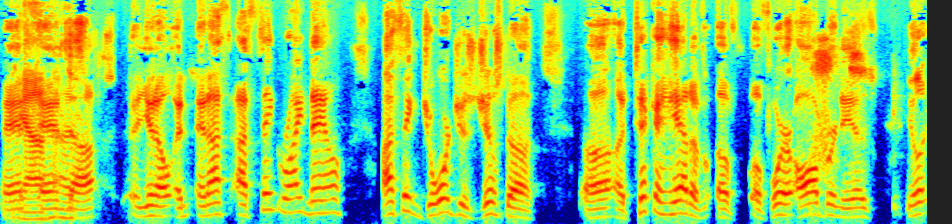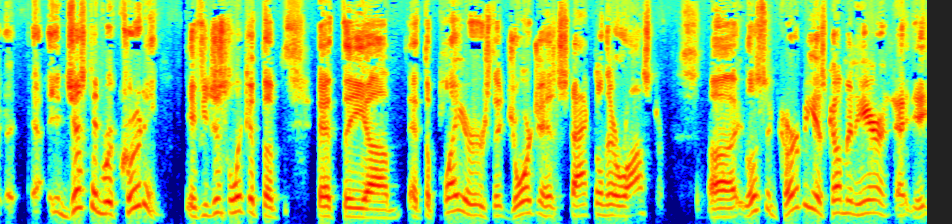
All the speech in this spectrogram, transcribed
And, yeah, and uh, you know, and, and I, I think right now, I think Georgia's just a, uh, a tick ahead of, of, of where Auburn is. You know, just in recruiting, if you just look at the at the um, at the players that Georgia has stacked on their roster. Uh, listen, Kirby has come in here. He,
